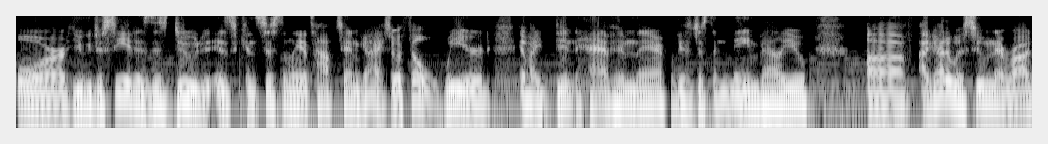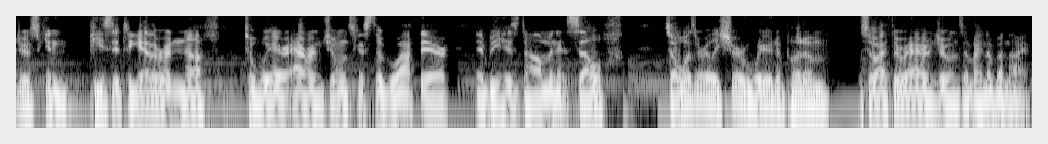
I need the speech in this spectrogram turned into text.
or you could just see it as this dude is consistently a top 10 guy. So it felt weird if I didn't have him there because just the name value. Uh, I got to assume that Rodgers can piece it together enough to where Aaron Jones can still go out there and be his dominant self. So I wasn't really sure where to put him. So I threw Aaron Jones at my number nine.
